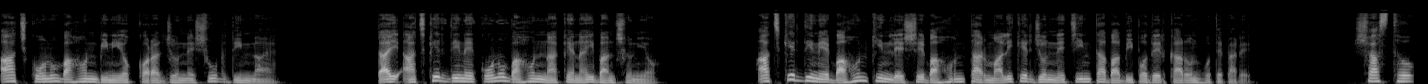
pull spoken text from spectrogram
আজ কোনো বাহন বিনিয়োগ করার জন্যে শুভ দিন নয়। তাই আজকের দিনে কোনো বাহন না কেনাই বাঞ্ছনীয়। আজকের দিনে বাহন কিনলে সে বাহন তার মালিকের জন্যে চিন্তা বা বিপদের কারণ হতে পারে। স্বাস্থ্য,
